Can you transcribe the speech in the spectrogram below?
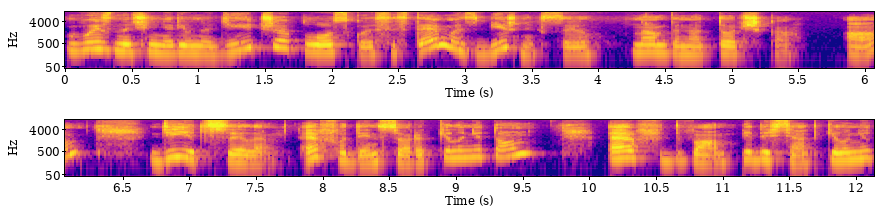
Визначення рівнодіючої плоскої системи збіжних сил. Нам дана точка А. Діють сили F1 40 кН, F2 50 кН,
